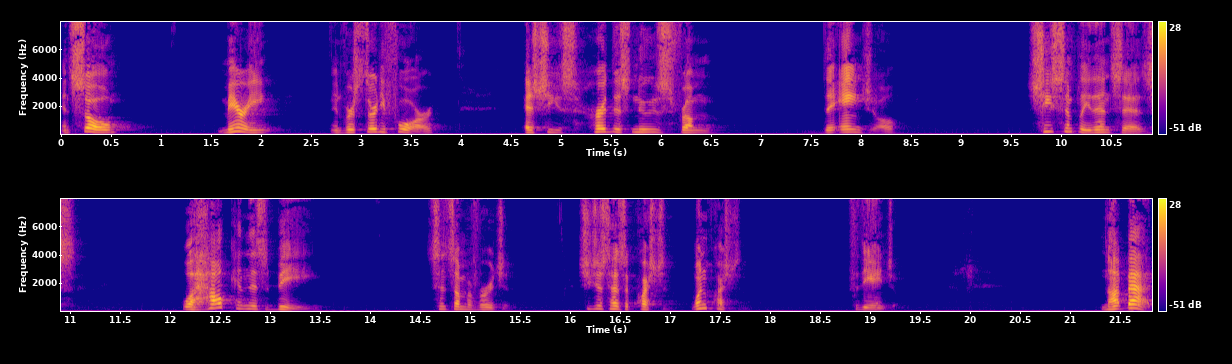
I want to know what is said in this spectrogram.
And so, Mary, in verse 34, as she's heard this news from the angel, she simply then says, Well, how can this be since I'm a virgin? She just has a question, one question for the angel. Not bad.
